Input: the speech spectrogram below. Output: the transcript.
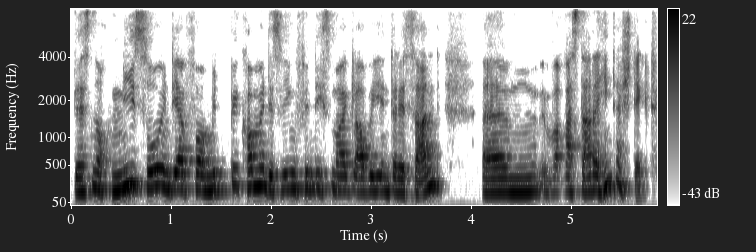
das noch nie so in der Form mitbekommen. Deswegen finde ich es mal, glaube ich, interessant, ähm, was da dahinter steckt.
